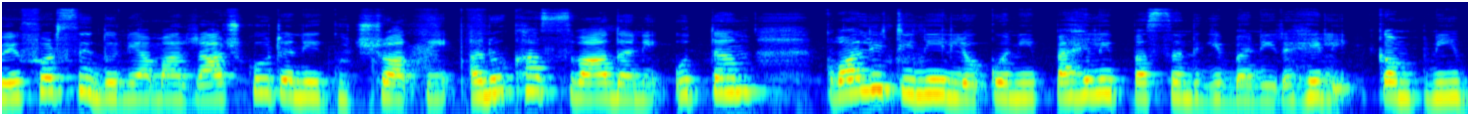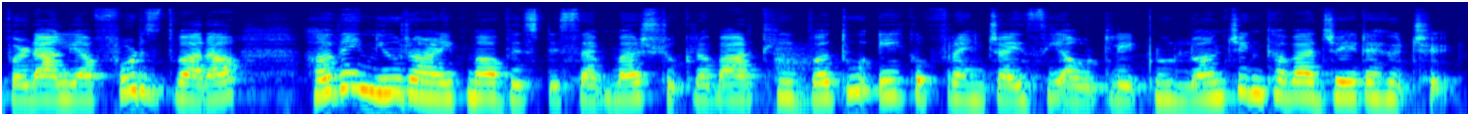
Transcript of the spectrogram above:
વેફર્સની દુનિયામાં રાજકોટ અને ગુજરાતની અનોખા સ્વાદ અને ઉત્તમ ક્વોલિટીની લોકોની પહેલી પસંદગી બની રહેલી. કંપની વડાલિયા ફૂડ્સ દ્વારા હવે ન્યૂ રાણીપમાં વીસ ડિસેમ્બર શુક્રવારથી વધુ એક ફ્રેન્ચાઇઝી આઉટલેટનું લોન્ચિંગ થવા જઈ રહ્યું છે.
